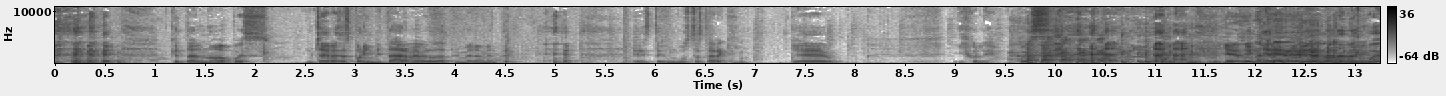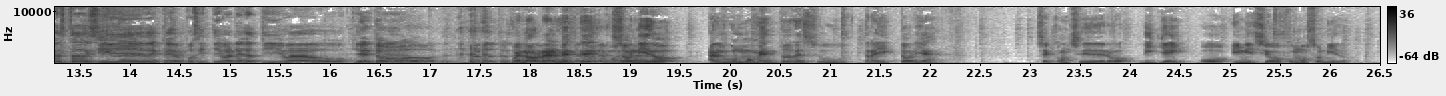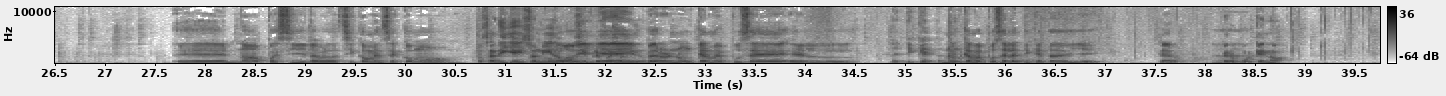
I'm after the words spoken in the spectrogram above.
¿Qué tal? No, pues muchas gracias por invitarme, ¿verdad? Primeramente. Este, un gusto estar aquí. Eh, híjole, pues. ¿Quieres una ¿Quieren, chévere? quieren una respuesta así de que positiva, negativa o De todo. Nosotros Bueno, realmente sonido, algún momento de su trayectoria se consideró DJ o inició como sonido. Eh, no, pues sí, la verdad sí comencé como. O sea, DJ sonido como o siempre fue DJ, sonido. Pero nunca me puse el. La etiqueta. Nunca me puse la etiqueta de DJ. Claro, pero Ajá. ¿por qué no?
